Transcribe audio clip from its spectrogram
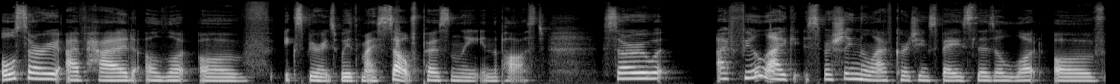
also, I've had a lot of experience with myself personally in the past. So, I feel like, especially in the life coaching space, there's a lot of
